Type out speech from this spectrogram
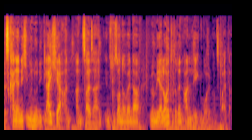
Das kann ja nicht immer nur die gleiche An Anzahl sein, insbesondere wenn da immer mehr Leute drin anlegen wollen und so weiter.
